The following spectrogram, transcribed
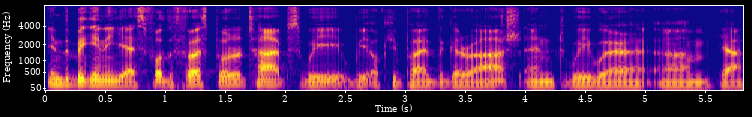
In the beginning, yes. For the first prototypes, we we occupied the garage and we were, um, yeah,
